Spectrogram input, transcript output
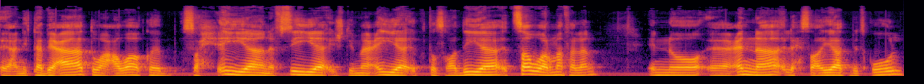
يعني تبعات وعواقب صحية، نفسية، اجتماعية، اقتصادية، تصور مثلا إنه عندنا الإحصائيات بتقول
